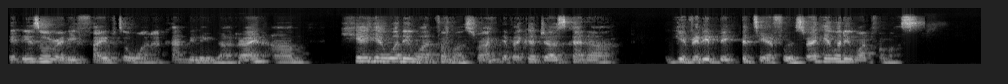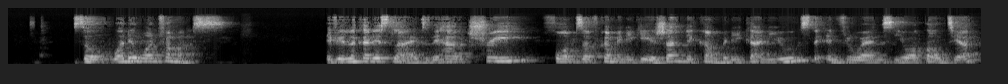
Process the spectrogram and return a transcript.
It is already five to one. I can't believe that, right? Um, hear hear what they want from us, right? If I could just kind of give it a big picture first, right? Here what they want from us. So what they want from us if you look at the slides, they have three forms of communication the company can use to influence your culture.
